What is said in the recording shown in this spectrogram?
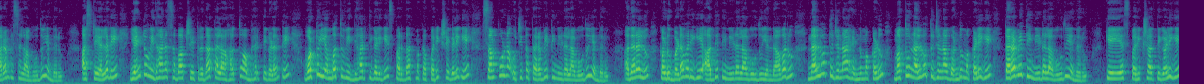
ಆರಂಭಿಸಲಾಗುವುದು ಎಂದರು. ಅಷ್ಟೇ ಅಲ್ಲದೆ, ಎಂಟು ವಿಧಾನಸಭಾ ಕ್ಷೇತ್ರದ ತಲಾ ಹತ್ತು ಅಭ್ಯರ್ಥಿಗಳಂತೆ ಒಟ್ಟು ಎಂಬತ್ತು ವಿದ್ಯಾರ್ಥಿಗಳಿಗೆ ಸ್ಪರ್ಧಾತ್ಮಕ ಪರೀಕ್ಷೆಗಳಿಗೆ ಸಂಪೂರ್ಣ ಉಚಿತ ತರಬೇತಿ ನೀಡಲಾಗುವುದು ಎಂದರು. ಅದರಲ್ಲೂ ಕಡು ಬಡವರಿಗೆ ಆದ್ಯತೆ ನೀಡಲಾಗುವುದು ಎಂದ ಅವರು, ನಲವತ್ತು ಜನ ಹೆಣ್ಣು ಮಕ್ಕಳು ಮತ್ತು ನಲವತ್ತು ಜನ ಗಂಡು ಮಕ್ಕಳಿಗೆ ತರಬೇತಿ ನೀಡಲಾಗುವುದು ಎಂದರು. ಕೆಎಎಸ್ ಪರೀಕ್ಷಾರ್ಥಿಗಳಿಗೆ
